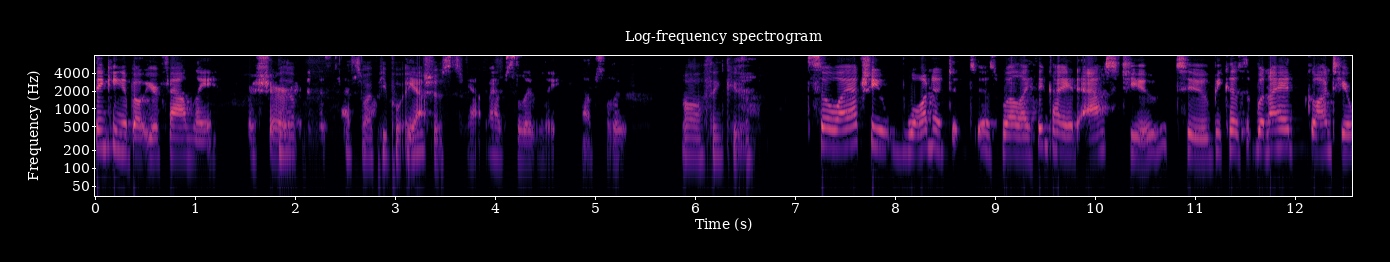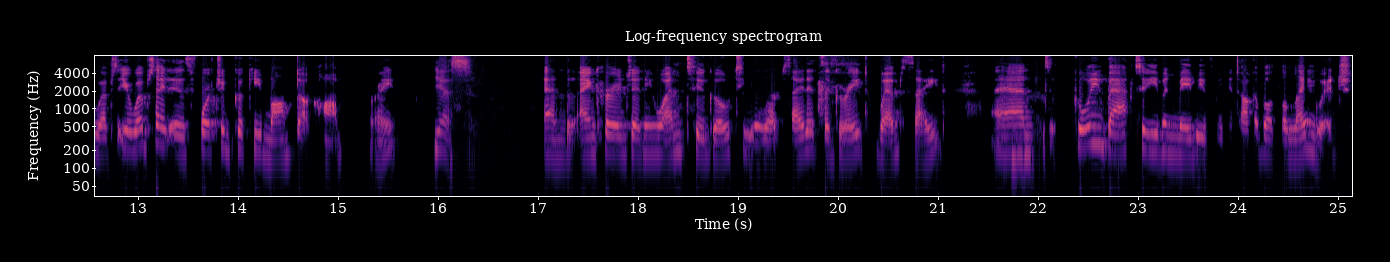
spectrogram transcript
thinking about your family for sure. Yep. That's why people are yeah, anxious. Yeah, absolutely, absolutely. Oh, thank you. So I actually wanted as well. I think I had asked you to because when I had gone to your website, your website is fortunecookiemom.com, right? Yes. And I encourage anyone to go to your website. It's a great website. And going back to even maybe if we can talk about the language,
